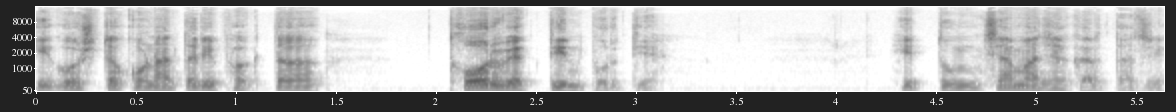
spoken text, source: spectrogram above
ही गोष्ट कोणातरी फक्त थोर व्यक्तींपुरती आहे. ही तुमच्या माझ्याकरताचे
